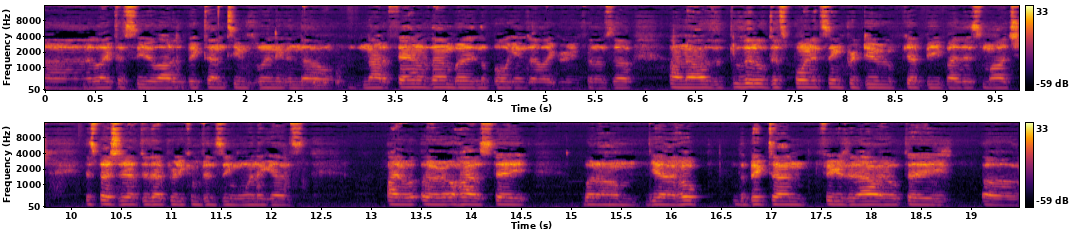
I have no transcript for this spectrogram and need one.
Uh, I like to see a lot of the Big Ten teams win, even though I'm not a fan of them. But in the bowl games, I like rooting for them. So I don't know. I was a little disappointed seeing Purdue get beat by this much, especially after that pretty convincing win against Ohio State. But um, yeah, I hope the Big Ten figures it out. I hope they uh,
